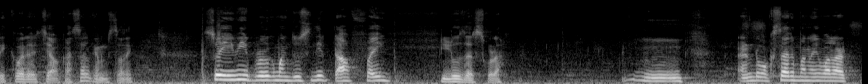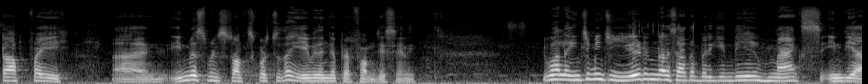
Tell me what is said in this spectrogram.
రికవరీ వచ్చే అవకాశాలు కనిపిస్తుంది సో ఇవి ఇప్పుడు మనం చూసింది టాప్ ఫైవ్ లూజర్స్ కూడా. అండ్ ఒకసారి మనం ఇవాళ టాప్ ఫైవ్ ఇన్వెస్ట్మెంట్ స్టాక్స్ కూడా చూద్దాం ఏ విధంగా పెర్ఫామ్ చేసేది. ఇవాళ ఇంచుమించు ఏడున్నర శాతం పెరిగింది మ్యాక్స్ ఇండియా.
